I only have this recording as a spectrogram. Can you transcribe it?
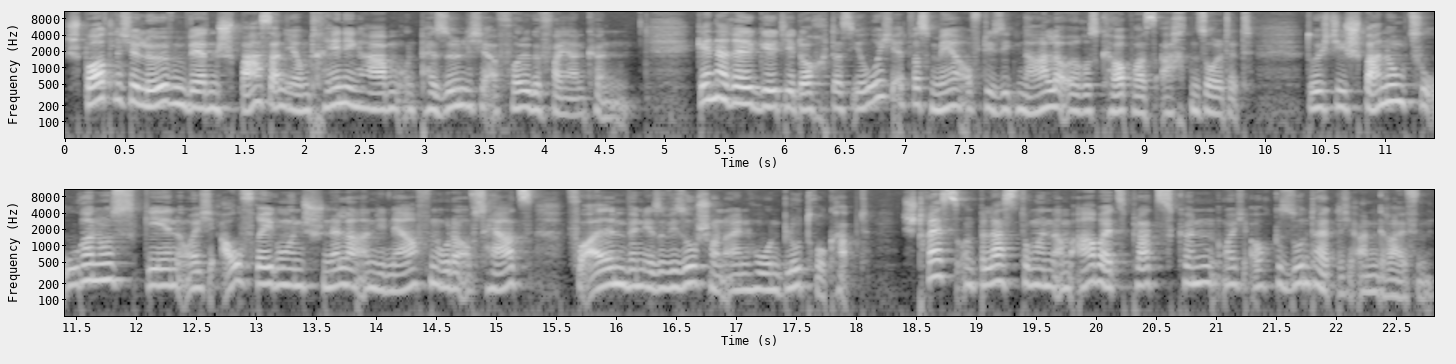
Sportliche Löwen werden Spaß an ihrem Training haben und persönliche Erfolge feiern können. Generell gilt jedoch, dass ihr ruhig etwas mehr auf die Signale eures Körpers achten solltet. Durch die Spannung zu Uranus gehen euch Aufregungen schneller an die Nerven oder aufs Herz, vor allem wenn ihr sowieso schon einen hohen Blutdruck habt. Stress und Belastungen am Arbeitsplatz können euch auch gesundheitlich angreifen.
